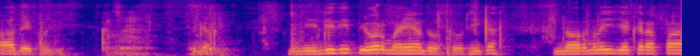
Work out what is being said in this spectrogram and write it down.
ਆਹ ਦੇਖੋ ਜੀ। ਠੀਕ ਆ। ਨੀਲੀ ਦੀ ਪਿਓਰ ਮੈਂ ਆ ਦੋਸਤੋ ਠੀਕ ਆ। ਨਾਰਮਲੀ ਜੇਕਰ ਆਪਾਂ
